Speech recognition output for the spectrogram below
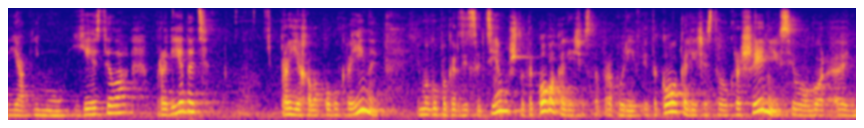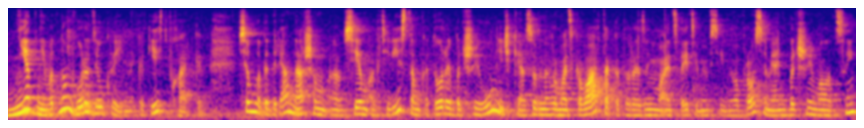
я к нему ездила проведать, проехала пол Украины, и могу погордиться тем, что такого количества прапорив и такого количества украшений всего гор- э, нет ни в одном городе Украины, как есть в Харькове. Все благодаря нашим э, всем активистам, которые большие умнички, особенно громадская варта, которая занимается этими всеми вопросами, они большие молодцы.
